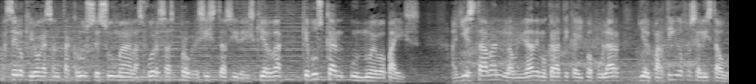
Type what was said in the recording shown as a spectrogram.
Marcelo Quiroga Santa Cruz se suma a las fuerzas progresistas y de izquierda que buscan un nuevo país. Allí estaban la Unidad Democrática y Popular y el Partido Socialista I.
